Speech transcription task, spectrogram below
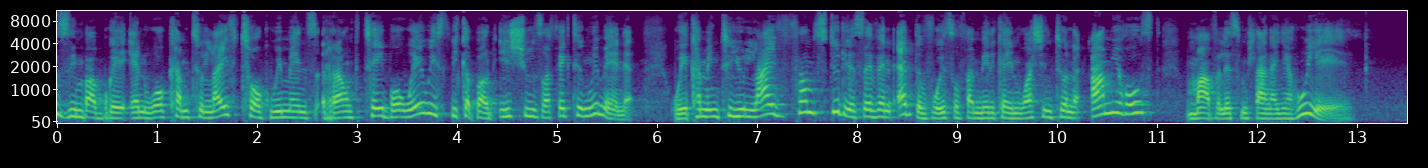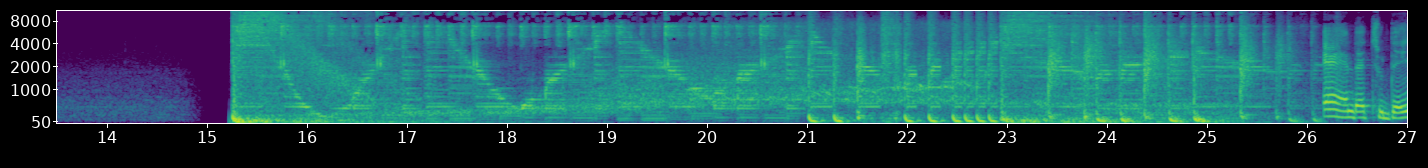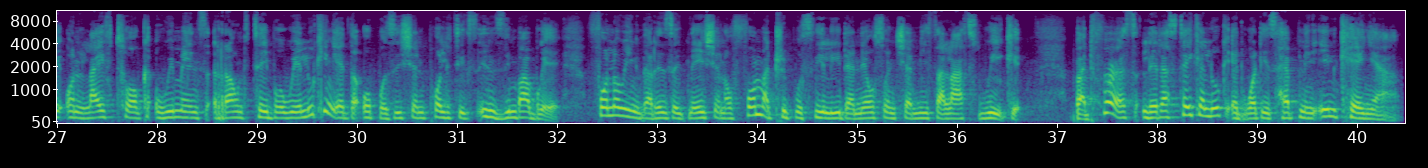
Hello, Zimbabwe, and welcome to Live Talk Women's Roundtable, where we speak about issues affecting women. We're coming to you live from Studio 7 at the Voice of America in Washington. I'm your host, Marvelous Mhlanga Nyahuye. And today on Live Talk Women's Roundtable, we're looking at the opposition politics in Zimbabwe following the resignation of former Triple C leader Nelson Chamisa last week. But first, let us take a look at what is happening in Kenya.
